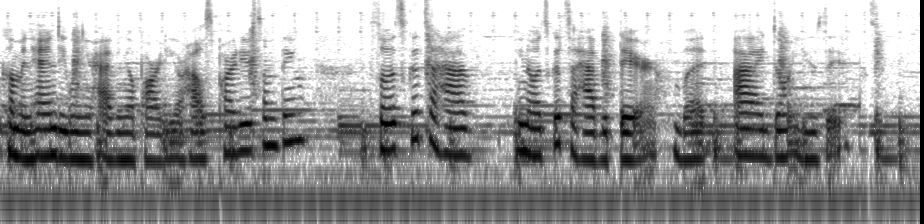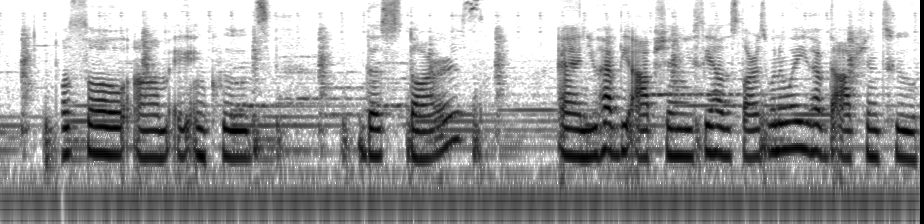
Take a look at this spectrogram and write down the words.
Come in handy when you're having a party or house party or something. So it's good to have, you know, it's good to have it there, but I don't use it. Also, um, it includes the stars and you have the option you see how the stars went away you have the option to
